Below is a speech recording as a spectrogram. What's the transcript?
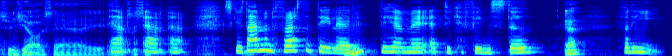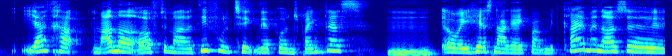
synes jeg også er, øh, er ja, interessant. ja, ja. Skal vi starte med den første del af mm. det? Det her med, at det kan finde sted. Ja. Fordi jeg har meget, meget ofte meget værdifulde ting med på en springplads. Mm. Og her snakker jeg ikke bare om mit grej, men også øh,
